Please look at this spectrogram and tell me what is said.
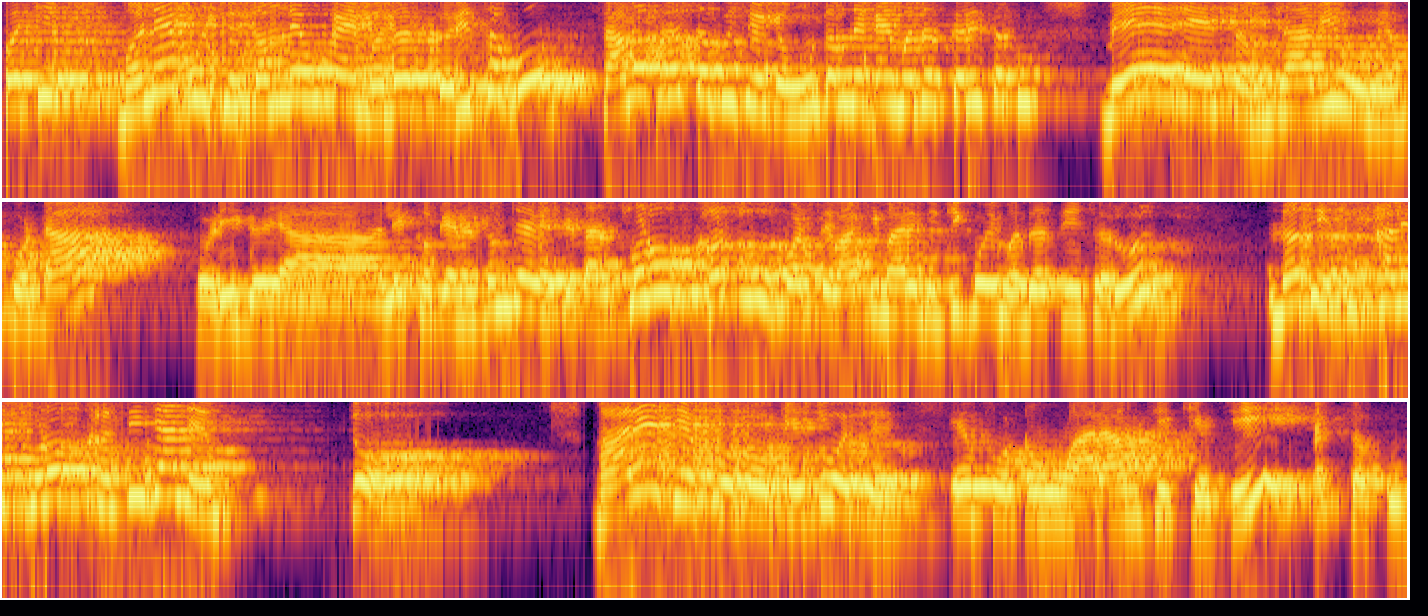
પછી મને પૂછ્યું, તમને હું કઈ મદદ કરી શકું? સામો પ્રશ્ન પૂછ્યો કે, હું તમને કઈ મદદ કરી શકું? મેં એને સમજાવ્યું ને ફોટા પડી ગયા. લેખક એને સમજાવ્યું કે, તારે થોડું ખસવું પડશે, બાકી મારે બીજી કોઈ મદદની જરૂર નથી. તું ખાલી થોડોક ખસી જા ને તો મારે જે ફોટો ખેંચવો છે, એ ફોટો હું આરામથી ખેંચી શકું.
